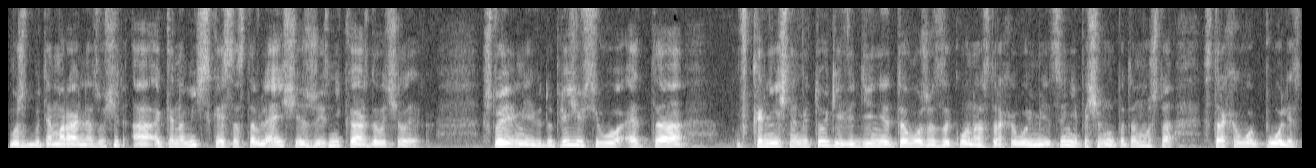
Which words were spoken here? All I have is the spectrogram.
может быть аморально звучит, а экономической составляющей жизни каждого человека. Что я имею в виду? Прежде всего, это в конечном итоге введение того же закона о страховой медицине. Почему? Потому что страховой полис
